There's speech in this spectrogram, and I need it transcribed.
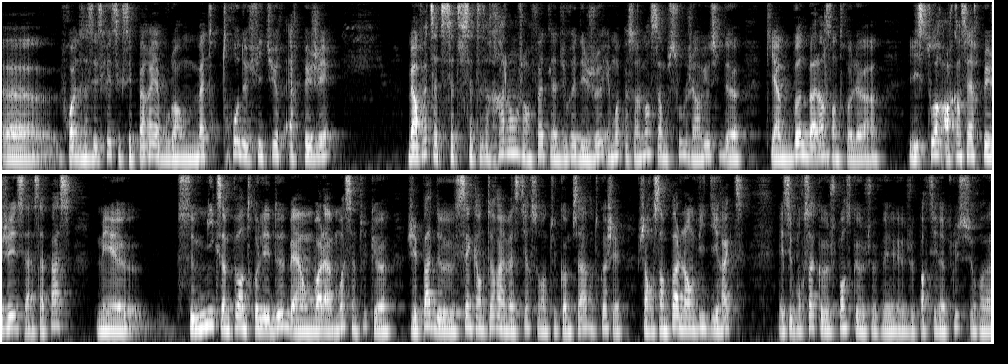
euh, le problème d'Assassin's Creed c'est que c'est pareil à vouloir mettre trop de features RPG mais en fait, ça, ça, ça, te rallonge en fait la durée des jeux. Et moi, personnellement, ça me saoule. J'ai envie aussi de qu'il y ait une bonne balance entre l'histoire. Alors quand c'est RPG, ça, ça passe. Mais euh, ce mix un peu entre les deux, ben voilà, moi c'est un truc que j'ai pas de 50 heures à investir sur un truc comme ça. En tout cas, j'en ressens pas l'envie directe. Et c'est pour ça que je pense que je vais, je partirai plus sur euh,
